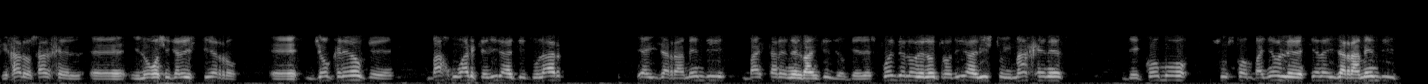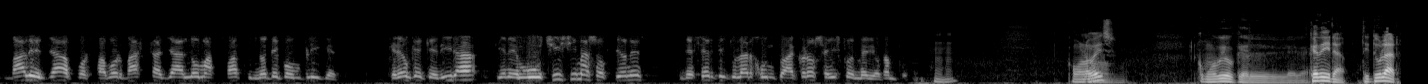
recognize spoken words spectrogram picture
fijaros Ángel, eh, y luego si queréis cierro, eh, yo creo que va a jugar Kedira de titular y Aizarramendi va a estar en el banquillo, que después de lo del otro día he visto imágenes de cómo sus compañeros le decían a Aizarramendi, vale ya, por favor, basta ya, no más fácil, no te compliques. Creo que Kedira tiene muchísimas opciones de ser titular junto a Kroos e Isco en medio campo. ¿Cómo lo veis? Como veo que el... el- ¿Qué dirá? Titular.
